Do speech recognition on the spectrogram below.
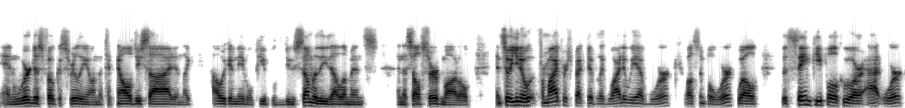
And we're just focused really on the technology side and like how we can enable people to do some of these elements in a self-serve model. And so, you know, from my perspective, like why do we have work? Wealthsimple work. Well, the same people who are at work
